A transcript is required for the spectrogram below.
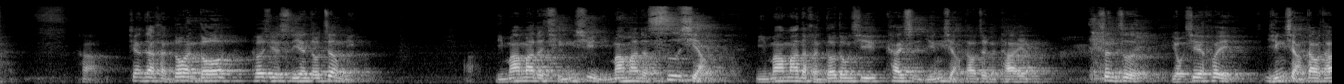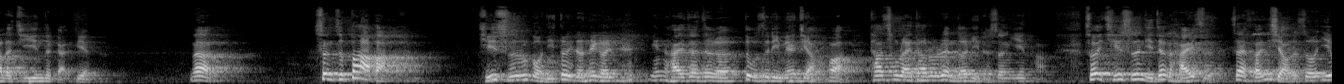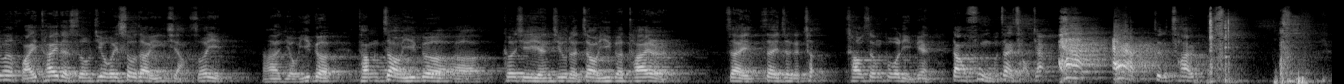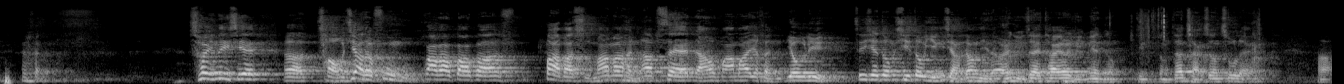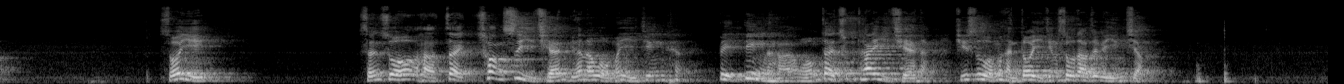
哈。现在很多很多科学实验都证明，啊，你妈妈的情绪，你妈妈的思想，你妈妈的很多东西开始影响到这个胎呀，甚至有些会。影响到他的基因的改变，那甚至爸爸，其实如果你对着那个婴孩在这个肚子里面讲话，他出来他都认得你的声音哈。所以其实你这个孩子在很小的时候，因为怀胎的时候就会受到影响。所以啊，有一个他们造一个呃科学研究的造一个胎儿，在 在这个超超声波里面，当父母在吵架，这个胎。所以那些呃吵架的父母，呱呱呱呱，爸爸使妈妈很 upset，然后妈妈也很忧虑，这些东西都影响到你的儿女在胎儿里面等等它产生出来，啊，所以神说哈，在创世以前，原来我们已经被定了，我们在出胎以前呢，其实我们很多已经受到这个影响。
